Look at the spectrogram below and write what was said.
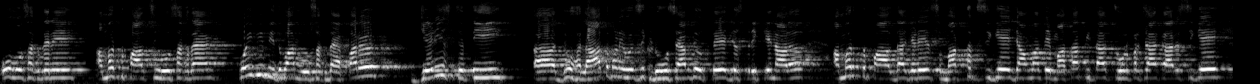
ਉਹ ਹੋ ਸਕਦੇ ਨੇ, ਅਮਰਤਪਾਲ ਸਿੰਘ ਹੋ ਸਕਦਾ ਹੈ, ਕੋਈ ਵੀ ਉਮੀਦਵਾਰ ਹੋ ਸਕਦਾ ਹੈ। ਪਰ ਜਿਹੜੀ ਸਥਿਤੀ ਜੋ ਹਾਲਾਤ ਬਣੇ ਹੋਏ ਸੀ ਖਡੂਰ ਸਾਹਿਬ ਦੇ ਉੱਤੇ, ਜਿਸ ਤਰੀਕੇ ਨਾਲ ਅਮਰਤਪਾਲ ਦਾ ਜਿਹੜੇ ਸਮਰਥਕ ਸੀਗੇ ਜਾਂ ਉਹਨਾਂ ਦੇ ਮਾਤਾ-ਪਿਤਾ ਚੋਣ ਪ੍ਰਚਾਰ ਕਰ ਰਹੇ ਸੀਗੇ,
